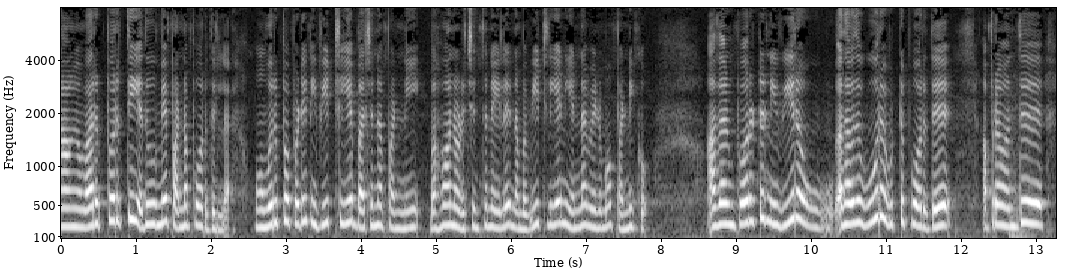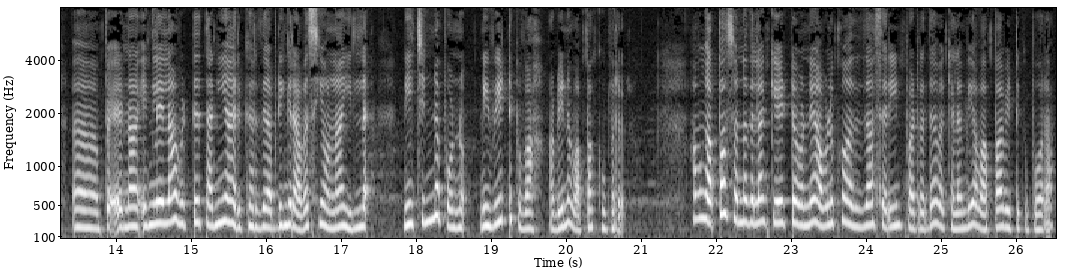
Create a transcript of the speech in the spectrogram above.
நாங்கள் வற்புறுத்தி எதுவுமே பண்ண போகிறதில்ல உன் விருப்பப்படி நீ வீட்லேயே பஜனை பண்ணி பகவானோட சிந்தனையில் நம்ம வீட்லேயே நீ என்ன வேணுமோ பண்ணிக்கோ. அதன் பொருட்டு நீ வீர அதாவது ஊரை விட்டு போகிறது அப்புறம் வந்து நான் எங்களையெல்லாம் விட்டு தனியாக இருக்கிறது அப்படிங்கிற அவசியம்லாம் இல்லை. நீ சின்ன பொண்ணு நீ வீட்டுக்கு வா அப்படின்னு அவள் அப்பா கூப்பிட்றாரு. அவங்க அப்பா சொன்னதெல்லாம் கேட்ட உடனே அவளுக்கும் அதுதான் சரின்னு படுறது அவள் கிளம்பி அவள் அப்பா வீட்டுக்கு போகிறாள்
